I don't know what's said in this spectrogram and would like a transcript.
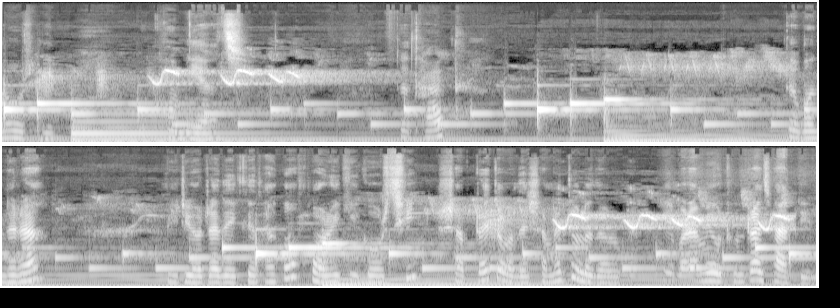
প্রিয়াঙ্কা এখনও ঘুমিয়ে আছে। তো থাক। তো বন্ধুরা, ভিডিওটা দেখতে থাকো, পরে কি করছি, সবটাই তোমাদের সামনে তুলে ধরবো। এবার আমি উঠোনটা ঝাঁট দিই।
